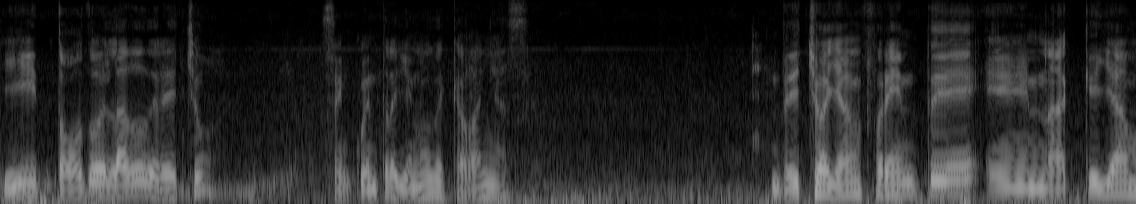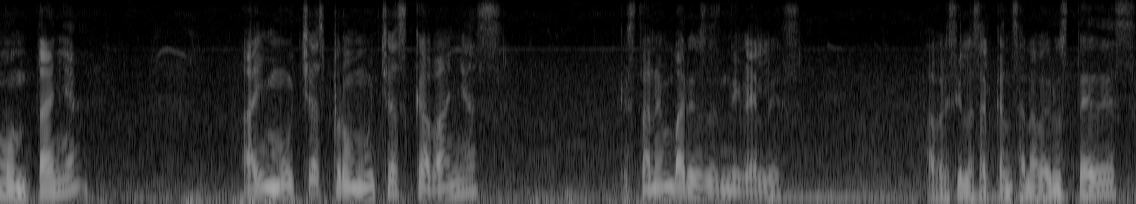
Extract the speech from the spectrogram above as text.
y todo el lado derecho se encuentra lleno de cabañas. De hecho, allá enfrente, en aquella montaña, hay muchas, pero muchas cabañas que están en varios desniveles. A ver si las alcanzan a ver ustedes.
